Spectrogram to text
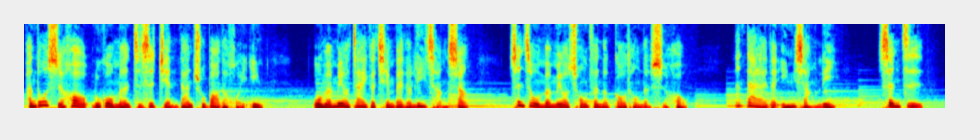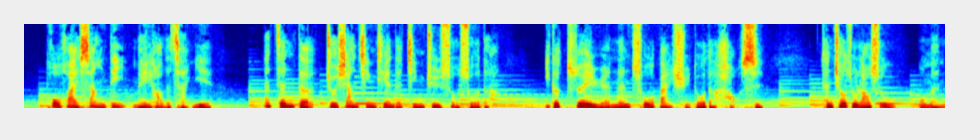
很多时候，如果我们只是简单粗暴的回应，我们没有在一个谦卑的立场上，甚至我们没有充分的沟通的时候，那带来的影响力，甚至破坏上帝美好的产业，那真的就像今天的京剧所说的，一个罪人能挫败许多的好事。恳求主饶恕我们，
